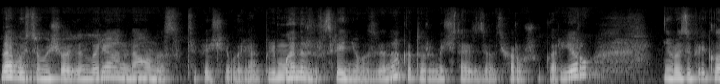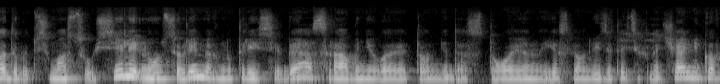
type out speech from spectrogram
Допустим, еще один вариант, да, у нас типичный вариант. Менеджер среднего звена, который мечтает сделать хорошую карьеру, вроде прикладывает всю массу усилий, но он все время внутри себя сравнивает, он недостоин. Если он видит этих начальников,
